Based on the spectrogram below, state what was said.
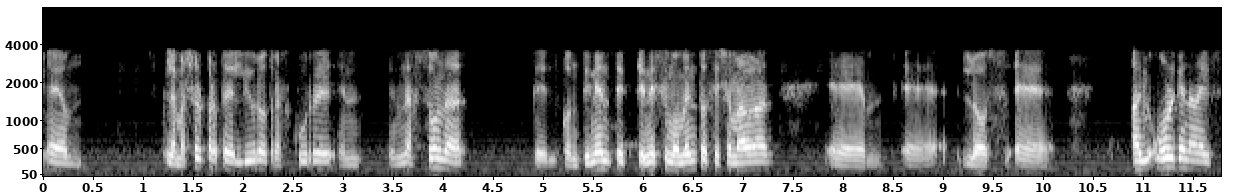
eh, la mayor parte del libro transcurre en, en, una zona del continente que en ese momento se llamaban eh, eh, los eh, unorganized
